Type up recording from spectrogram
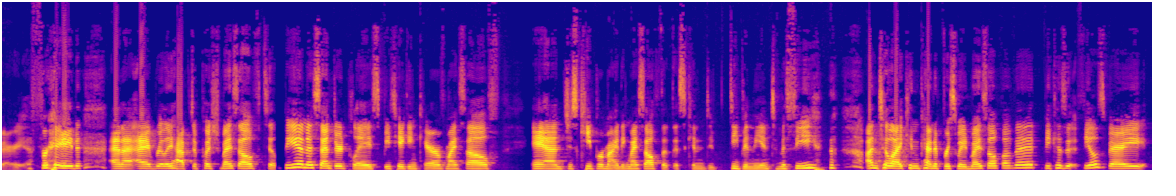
very afraid. And I, I, really have to push myself to be in a centered place, be taking care of myself, and just keep reminding myself that this can d- deepen the intimacy until I can kind of persuade myself of it because it feels very,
